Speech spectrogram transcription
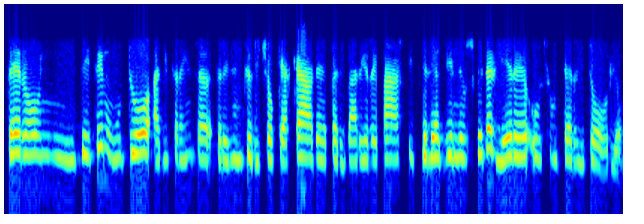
per ogni detenuto, a differenza per esempio di ciò che accade per i vari reparti delle aziende ospedaliere o sul territorio.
